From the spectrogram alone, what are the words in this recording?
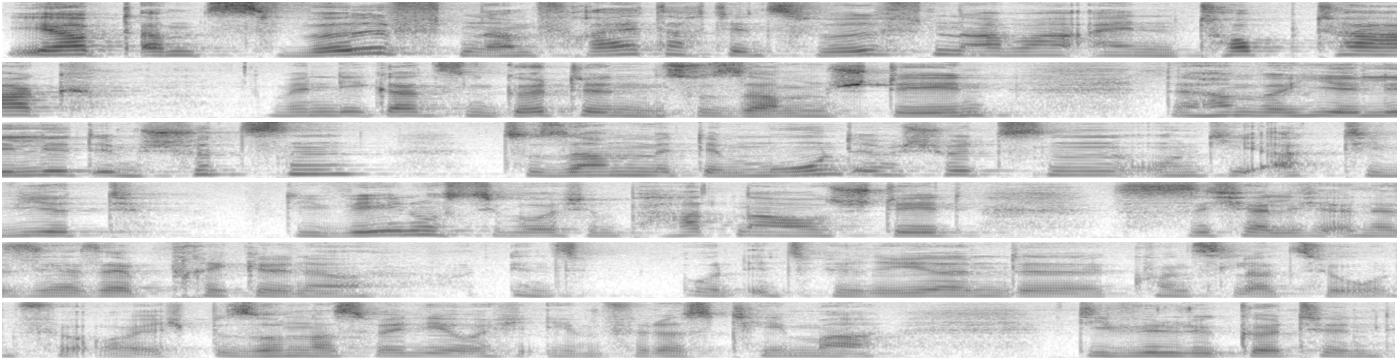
Ihr habt am 12., am Freitag, den 12., aber einen Top-Tag, wenn die ganzen Göttinnen zusammenstehen. Da haben wir hier Lilith im Schützen, zusammen mit dem Mond im Schützen und die aktiviert die Venus, die bei euch im Partnerhaus steht. Ist sicherlich eine sehr, sehr prickelnde und inspirierende Konstellation für euch, besonders wenn ihr euch eben für das Thema die wilde Göttin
